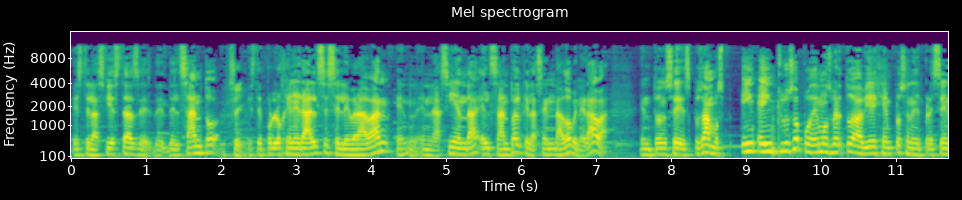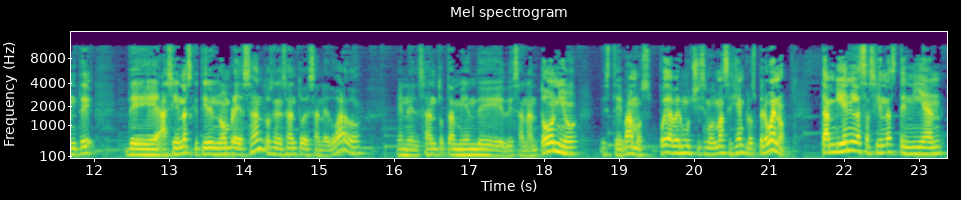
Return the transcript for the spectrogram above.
este, las fiestas de- de- del santo. Sí. Este, por lo general se celebraban en, en la hacienda el santo al que el hacendado veneraba. Entonces, pues vamos, in- e incluso podemos ver todavía ejemplos en el presente de haciendas que tienen nombre de santos, en el santo de San Eduardo, en el santo también de, de San Antonio, este, vamos, puede haber muchísimos más ejemplos, pero bueno, también las haciendas tenían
